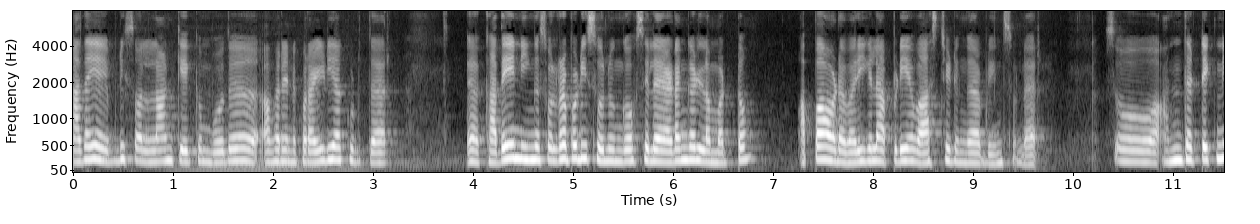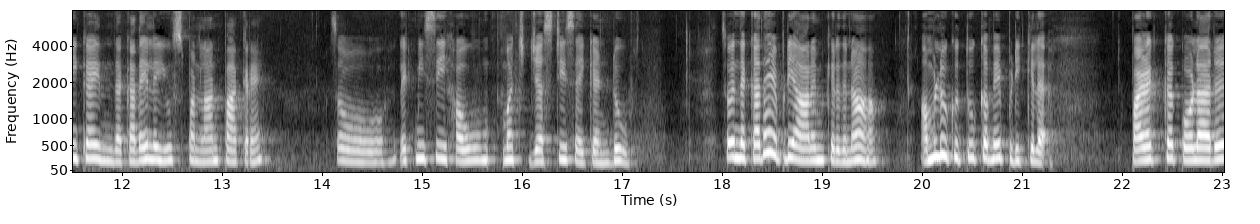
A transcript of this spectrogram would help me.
கதையை எப்படி சொல்லலான்னு கேட்கும்போது அவர் எனக்கு ஒரு ஐடியா கொடுத்தார். கதையை நீங்கள் சொல்கிறபடி சொல்லுங்க சில இடங்களில் மட்டும் அப்பாவோட வரிகளை அப்படியே வாசிச்சிடுங்க அப்படின்னு சொன்னார். ஸோ அந்த டெக்னிக்கை இந்த கதையில் யூஸ் பண்ணலான்னு பார்க்குறேன் so let me see how much justice I can do so இந்த கதை எப்படி ஆரம்பிக்கிறதுனா அமுலுக்கு தூக்கமே பிடிக்கல. பழக்க கோளாறு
